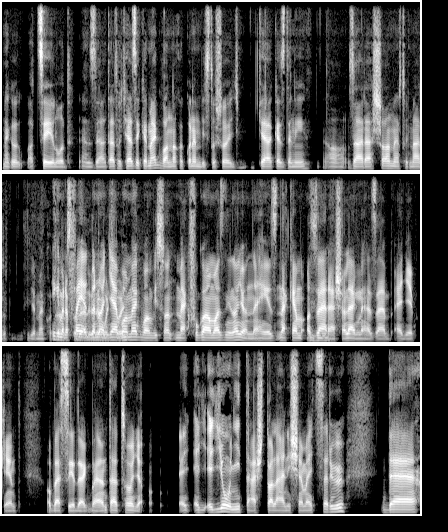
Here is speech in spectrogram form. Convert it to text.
meg a, a célod ezzel. Tehát, hogyha ezek megvannak, akkor nem biztos, hogy kell kezdeni a zárással, mert hogy már ugye meghatároztad Igen, mert a fejedben előre, nagyjából hogy... megvan, viszont megfogalmazni nagyon nehéz. Nekem a uh-huh. zárás a legnehezebb egyébként a beszédekben. Tehát, hogy egy, egy, egy jó nyitást találni sem egyszerű, de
